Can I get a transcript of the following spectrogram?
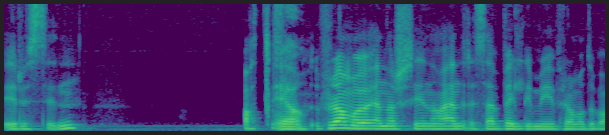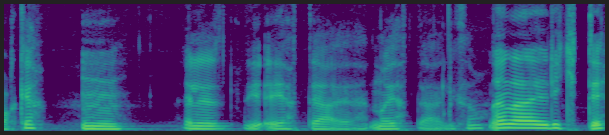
i russetiden. At, Ja. For da må jo energien ha endret seg veldig mye fram og tilbake. mm. Eller gjetter jeg Nå gjetter jeg, liksom. Nei, det er riktig.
